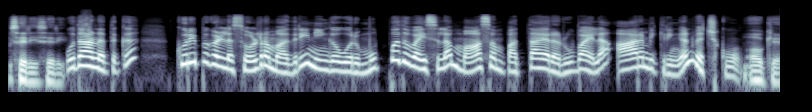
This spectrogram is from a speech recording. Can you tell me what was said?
சரி சரி. உதாரணத்துக்கு குறிப்புகள்ல சொல்ற மாதிரி நீங்க ஒரு முப்பது வயசுல மாசம் பத்தாயிரம் ரூபாயில ஆரம்பிக்கிறீங்கன்னு வச்சுக்குவோம். ஓகே.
